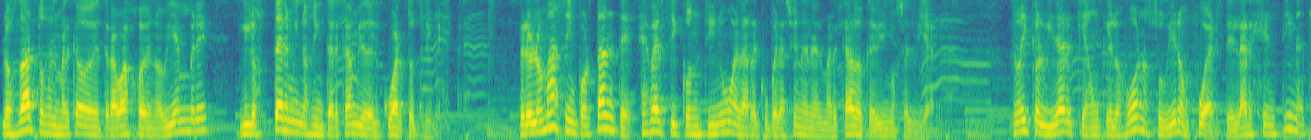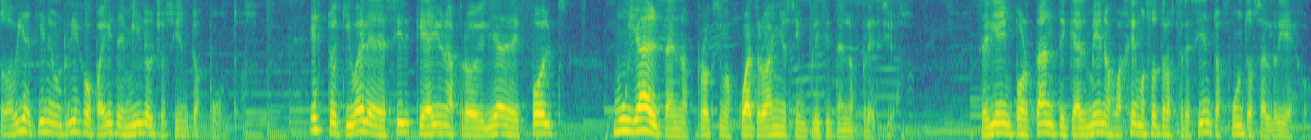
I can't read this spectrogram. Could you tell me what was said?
los datos del mercado de trabajo de noviembre y los términos de intercambio del cuarto trimestre. Pero lo más importante es ver si continúa la recuperación en el mercado que vimos el viernes. No hay que olvidar que aunque los bonos subieron fuerte, la Argentina todavía tiene un riesgo país de 1.800 puntos. Esto equivale a decir que hay una probabilidad de default muy alta en los próximos cuatro años implícita en los precios sería importante que al menos bajemos otros 300 puntos al riesgo.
